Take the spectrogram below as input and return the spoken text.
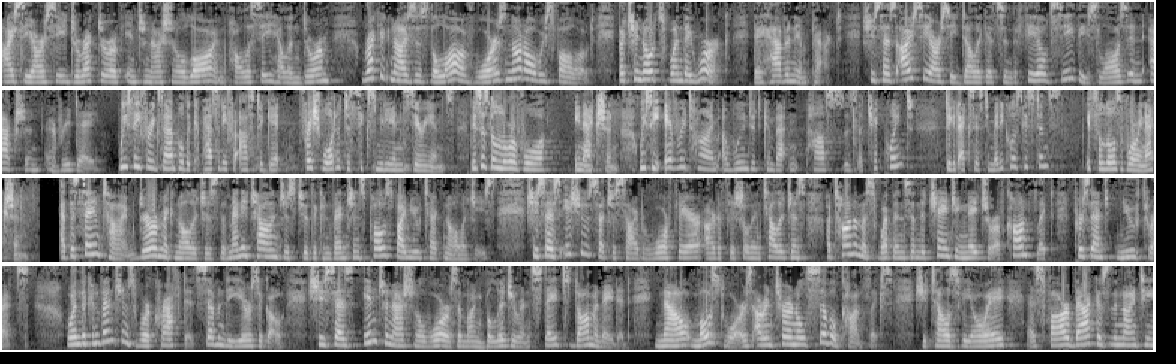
ICRC Director of International Law and Policy, Helen Durham, recognizes the law of war is not always followed, but she notes when they work, they have an impact. She says ICRC delegates in the field see these laws in action every day. We see, for example, the capacity for us to get fresh water to six million Syrians. This is the law of war in action. We see every time a wounded combatant passes a checkpoint to get access to medical assistance, it's the laws of war in action. At the same time, Durham acknowledges the many challenges to the conventions posed by new technologies. She says issues such as cyber warfare, artificial intelligence, autonomous weapons, and the changing nature of conflict present new threats. When the conventions were crafted 70 years ago, she says international wars among belligerent states dominated. Now most wars are internal civil conflicts. She tells VOA as far back as the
